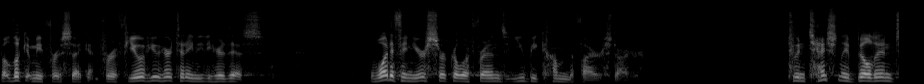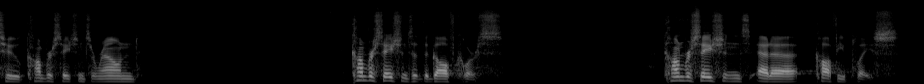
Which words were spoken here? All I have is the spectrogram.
but look at me for a second. For a few of you here today, need to hear this. What if in your circle of friends you become the fire starter? To intentionally build into conversations around conversations at the golf course, conversations at a coffee place,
